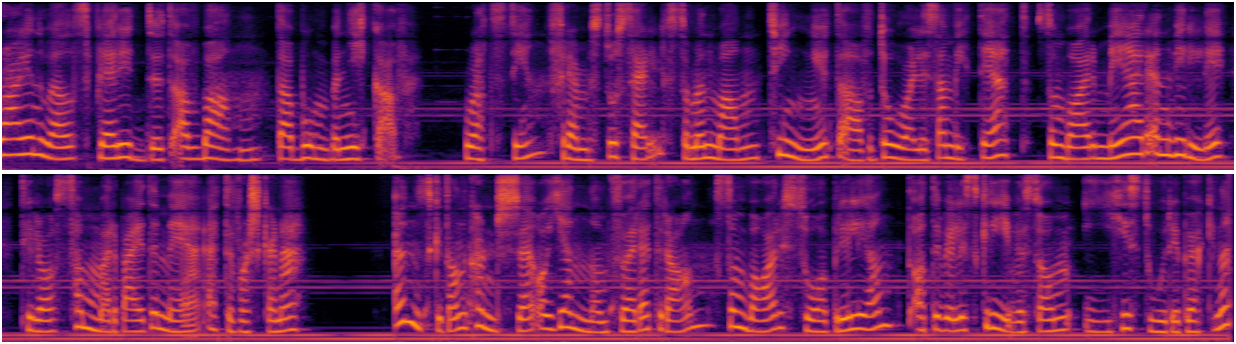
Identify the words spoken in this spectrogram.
Brian Wells ble ryddet av banen da bomben gikk av. Rothstein fremsto selv som en mann tynget av dårlig samvittighet som var mer enn villig til å samarbeide med etterforskerne. Ønsket han kanskje å gjennomføre et ran som var så briljant at det ville skrives om i historiebøkene?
